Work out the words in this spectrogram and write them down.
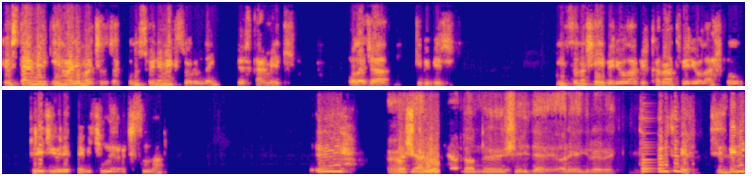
göstermelik ihale mi açılacak? Bunu söylemek zorundayım. Göstermelik olacağı gibi bir insana şey veriyorlar, bir kanaat veriyorlar bu süreci yönetme biçimleri açısından. Ee, evet başka... yani pardon e, şeyi de araya girerek. Tabii tabii. Siz beni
